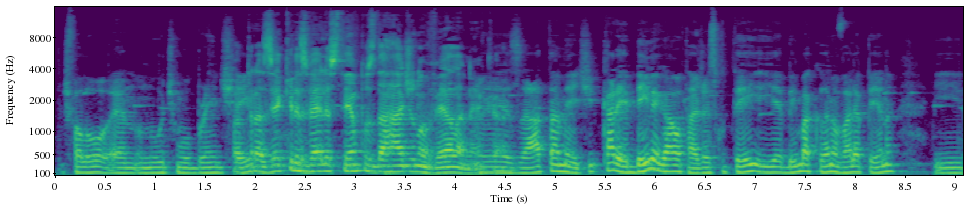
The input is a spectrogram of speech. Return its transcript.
A gente falou é, no, no, último branch pra aí. trazer aqueles velhos tempos da radionovela, né, cara? É, exatamente. Cara, é bem legal, tá? Já escutei e é bem bacana, vale a pena. E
